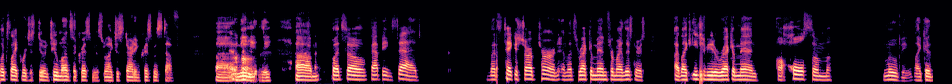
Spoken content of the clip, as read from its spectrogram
looks like we're just doing two months of Christmas. We're like just starting Christmas stuff uh, immediately. Um, but so that being said, let's take a sharp turn and let's recommend for my listeners. I'd like each of you to recommend a wholesome movie, like a,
